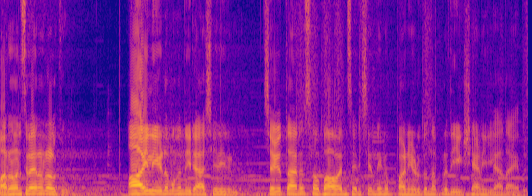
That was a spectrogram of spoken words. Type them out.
പറഞ്ഞു മനസ്സിലായ ഒരാൾക്കും. ആയിലയുടെ മുഖം നിരാശയിലുണ്ട്. ചെകുത്താന സ്വഭാവം അനുസരിച്ച് എന്തെങ്കിലും പണിയെടുക്കുന്ന പ്രതീക്ഷയാണ് ഇല്ലാതായത്.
